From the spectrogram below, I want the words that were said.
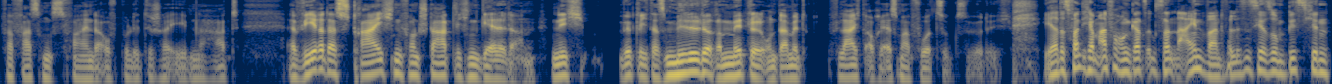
Verfassungsfeinde auf politischer Ebene hat. Äh, wäre das Streichen von staatlichen Geldern nicht wirklich das mildere Mittel und damit vielleicht auch erstmal vorzugswürdig. Ja, das fand ich am Anfang einen ganz interessanten Einwand, weil es ist ja so ein bisschen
